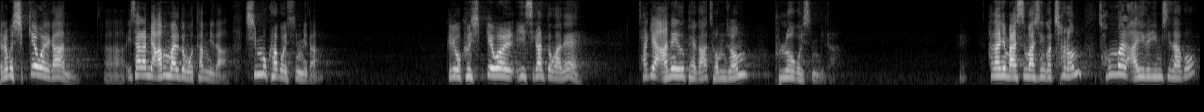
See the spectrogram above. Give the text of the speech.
여러분 10개월간 아, 이 사람이 아무 말도 못합니다. 침묵하고 있습니다. 그리고 그 10개월 이 시간 동안에 자기 아내의 배가 점점 불러오고 있습니다. 하나님 말씀하신 것처럼 정말 아이를 임신하고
